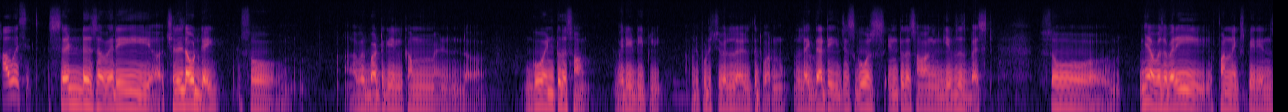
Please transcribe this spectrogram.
how was it? Sid is a very uh, chilled out guy. So, our பாட்டுக்கு he'll come and uh, go into the song very deeply. அப்படி பிடிச்சி வெளில இழுத்துட்டு வரணும் like that he just goes into the song and gives his best. So, yeah, it was a very fun experience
